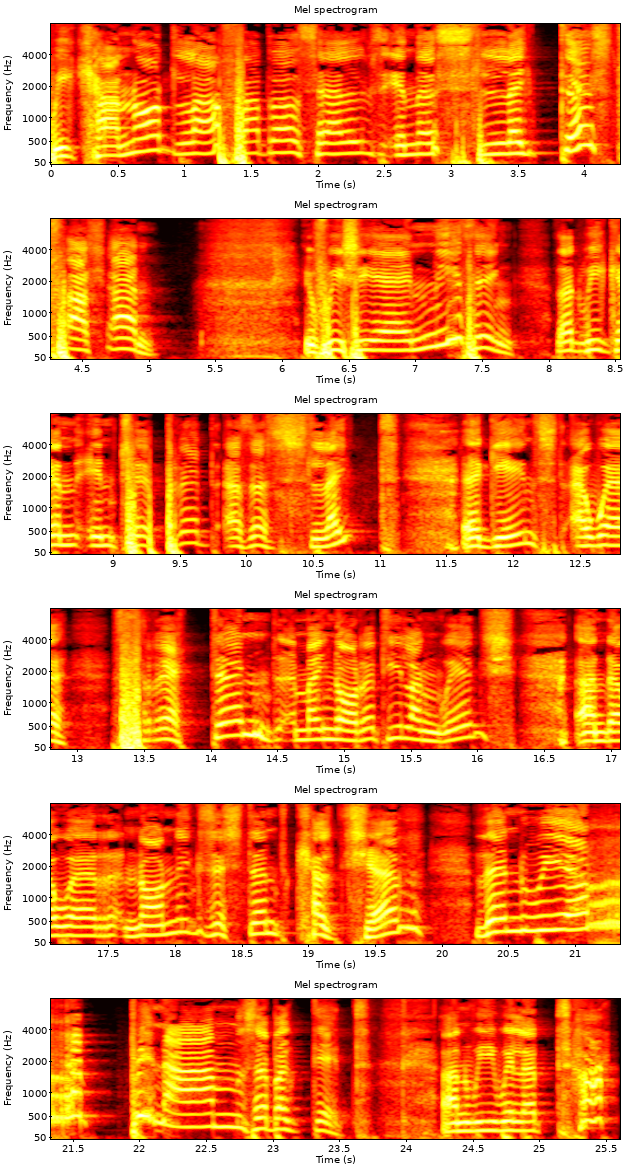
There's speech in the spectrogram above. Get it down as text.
We cannot laugh at ourselves in the slightest fashion. If we see anything that we can interpret as a slight against our threatened minority language and our non existent culture, then we are up in arms about it and we will attack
